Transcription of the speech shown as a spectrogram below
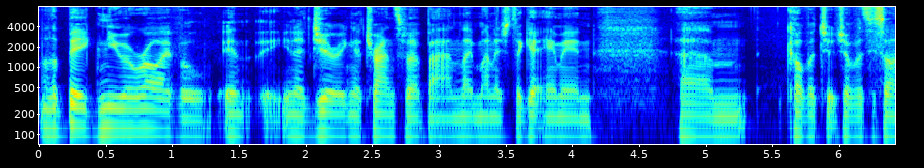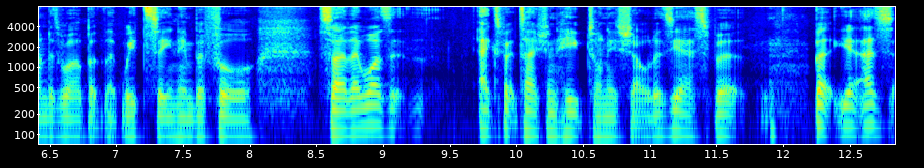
the big new arrival in you know during a transfer ban. They managed to get him in. Um, Kovacic obviously signed as well, but that we'd seen him before, so there was expectation heaped on his shoulders. Yes, but but yeah, as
